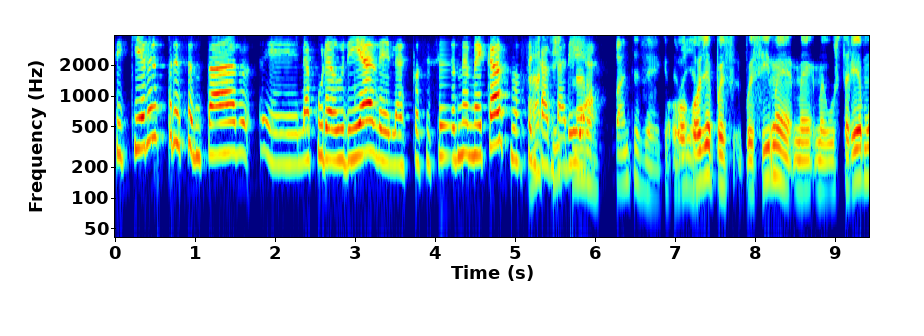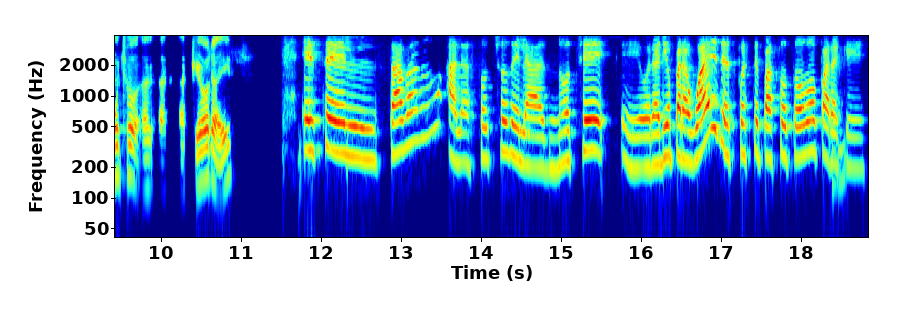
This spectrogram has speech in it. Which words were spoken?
si quieres presentar eh, la curaduría de la exposición de mecas, nos ah, encantaría. Antes de que te Oye, pues, pues sí, me, me, me gustaría mucho. ¿A, a qué hora es? Es el sábado a las 8 de la noche, eh, horario Paraguay. Después te paso todo para que,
